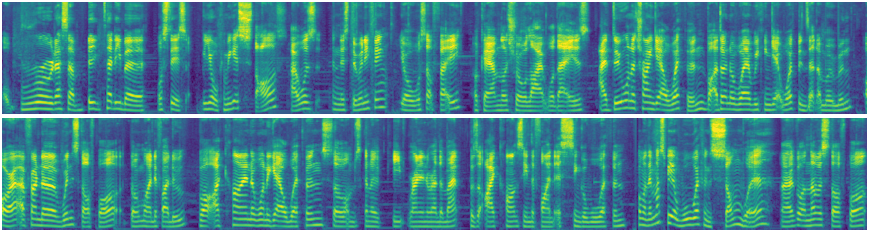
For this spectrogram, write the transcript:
Oh, bro, that's a big teddy bear. What's this? Yo, can we get stars? I was, can this do anything? Yo, what's up, fatty? Okay, I'm not sure, like, what that is. I do want to try and get a weapon, but I don't know where we can get weapons at the moment. All right, I found a wind staff part. Don't mind if I do. But I kind of want to get a weapon, so I'm just going to keep running around the map because I can't seem to find a single wall weapon. Come on, there must be a wall weapon somewhere. I got another staff part.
